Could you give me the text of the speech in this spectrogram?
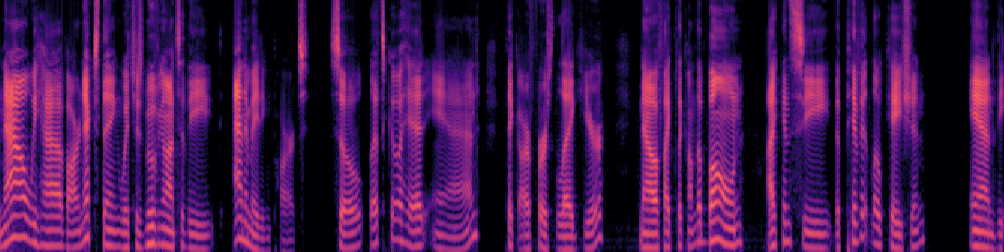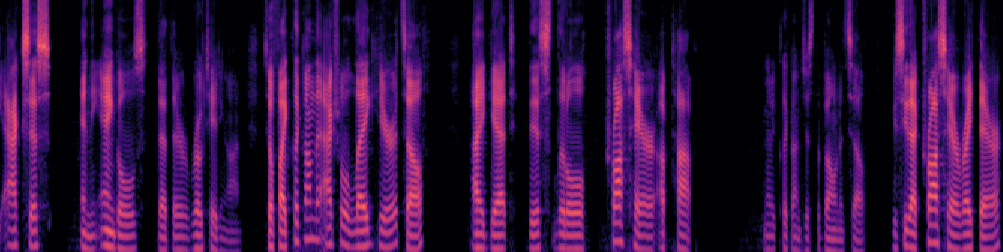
Now we have our next thing, which is moving on to the animating part. So let's go ahead and pick our first leg here. Now if I click on the bone, I can see the pivot location and the axis and the angles that they're rotating on. So if I click on the actual leg here itself, I get this little crosshair up top. I'm going to click on just the bone itself. You see that crosshair right there.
